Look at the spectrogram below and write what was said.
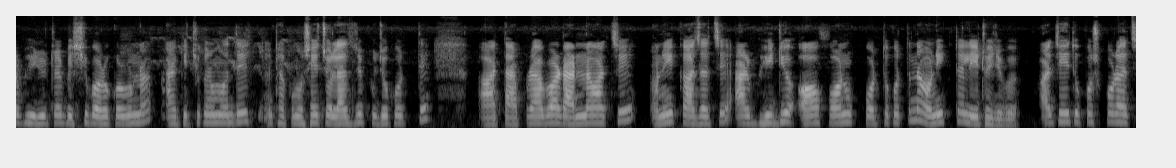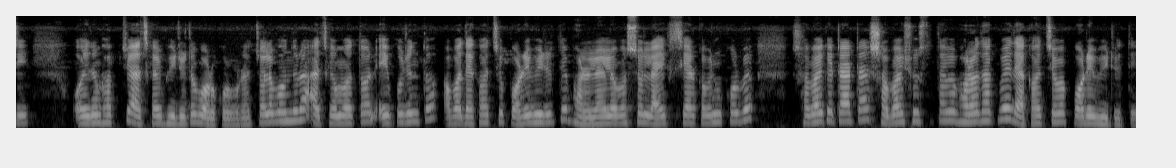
আর ভিডিওটা বেশি বড় করব না। আর কিছুক্ষণের মধ্যে ঠাকুমশাই চলে আসবে পুজো করতে। আর তারপরে আবার রান্না আছে, অনেক কাজ আছে। আর ভিডিও অফ অন করতে করতে না অনেকটা লেট হয়ে যাবে। আর যেহেতু উপোস করে আছি ওই জন্য ভাবছি আজকের ভিডিওটা বড় করব না। চলো বন্ধুরা, আজকের মতন এই পর্যন্ত। আবার দেখা হচ্ছে পরের ভিডিওতে। ভালো লাগলে অবশ্যই লাইক শেয়ার কমেন্ট করবে। সবাইকে টাটা, সবাই সুস্থ থাকবে, ভালো থাকবে। দেখা হচ্ছে আবার পরের ভিডিওতে।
